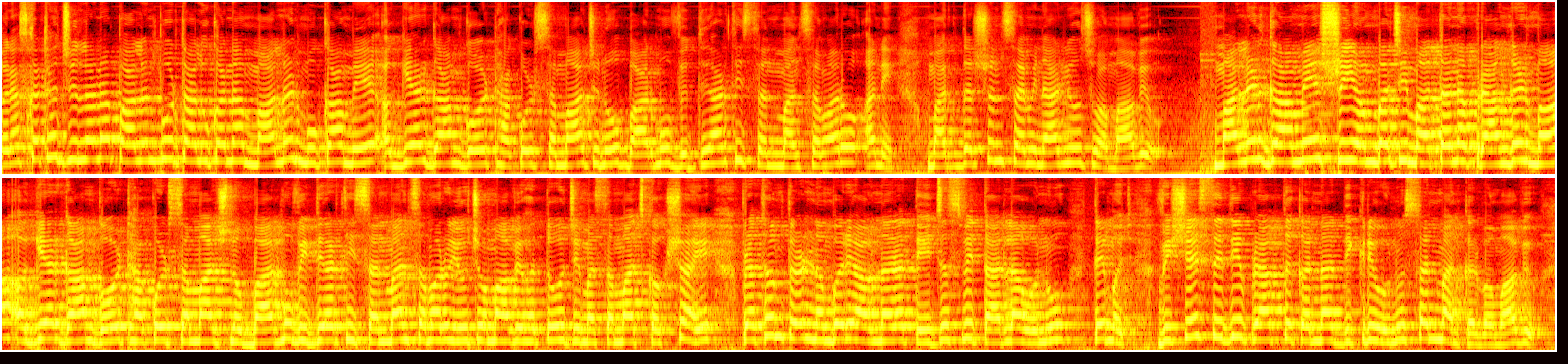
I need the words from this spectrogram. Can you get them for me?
બનાસકાંઠા જિલ્લાના પાલનપુર તાલુકાના માલણ મુકામે અગિયાર ગામ ગોળ ઠાકોર સમાજનો બારમો વિદ્યાર્થી સન્માન સમારોહ અને માર્ગદર્શન સેમિનાર યોજવામાં આવ્યો. માલણ ગામે શ્રી અંબાજી માતાના પ્રાંગણમાં અગિયાર ગામ ગૌર ઠાકોર સમાજનો બારમો વિદ્યાર્થી સન્માન સમારોહ યોજવામાં આવ્યો હતો, જેમાં સમાજ કક્ષાએ પ્રથમ ત્રણ નંબરે આવનારા તેજસ્વી તારલાઓનું તેમજ વિશેષ સિદ્ધિ પ્રાપ્ત કરનાર દીકરીઓનું સન્માન કરવામાં આવ્યું.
